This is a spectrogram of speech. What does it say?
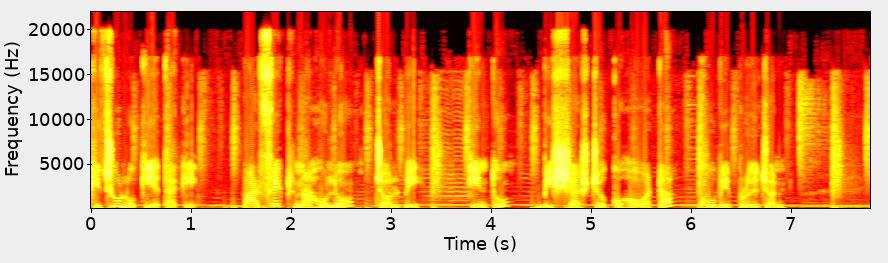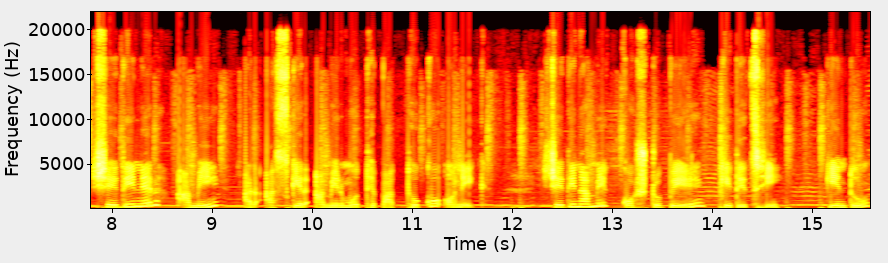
কিছু লুকিয়ে থাকে। পারফেক্ট না হলেও চলবে। কিন্তু বিশ্বাসযোগ্য হওয়াটা খুবই প্রয়োজন। সেদিনের আমি আর আজকের আমির মধ্যে পার্থক্য অনেক। সেদিন আমি কষ্ট পেয়ে কেঁদেছি। কিন্তু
